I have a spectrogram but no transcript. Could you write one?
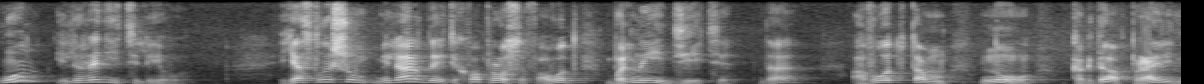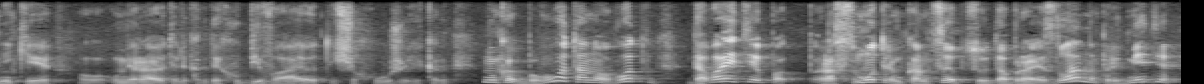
Он или родители его? Я слышу миллиарды этих вопросов. А вот больные дети, да? А вот там, ну, когда праведники э, умирают или когда их убивают, еще хуже. И когда, ну, как бы вот оно, вот давайте рассмотрим концепцию добра и зла на предмете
